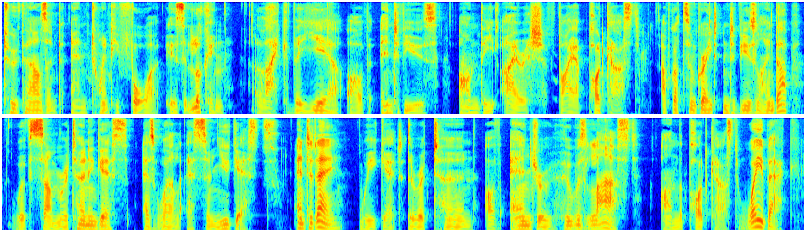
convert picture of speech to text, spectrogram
Two thousand and twenty-four is looking like the year of interviews on the Irish Fire podcast. I've got some great interviews lined up with some returning guests as well as some new guests. And today we get the return of Andrew, who was last on the podcast way back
